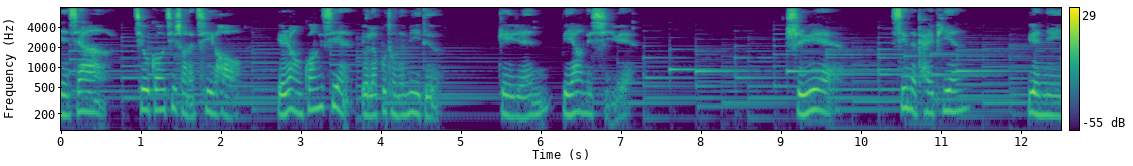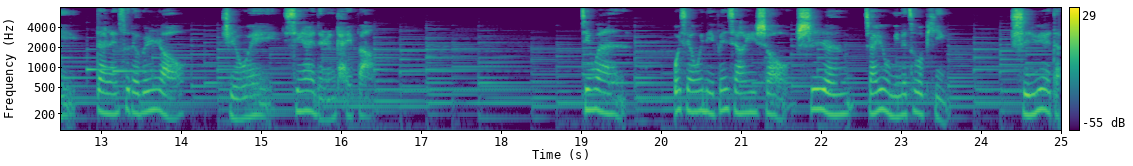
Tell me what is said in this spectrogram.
眼下秋高气爽的气候，也让光线有了不同的密度，给人别样的喜悦。十月。新的开篇，愿你淡蓝色的温柔，只为心爱的人开放。今晚，我想为你分享一首诗人翟永明的作品《十月的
